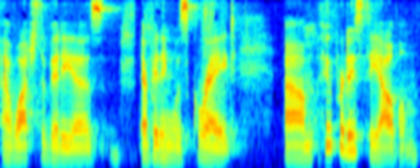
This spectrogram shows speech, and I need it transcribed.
I watched the videos; everything was great. Um, who produced the album?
